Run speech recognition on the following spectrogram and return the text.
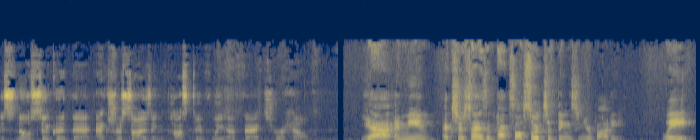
It's no secret that exercising positively affects your health. Yeah, I mean, exercise impacts all sorts of things in your body weight,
